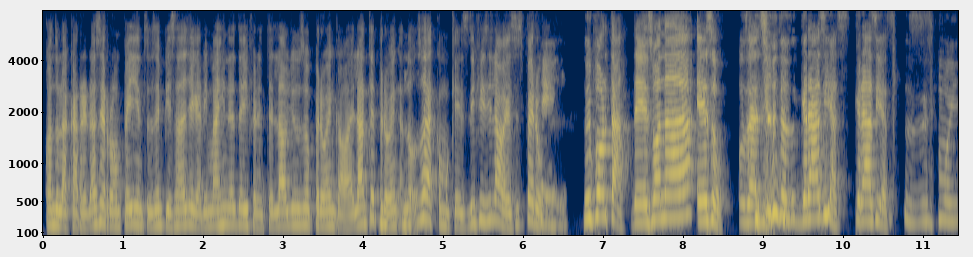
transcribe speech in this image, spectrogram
cuando la carrera se rompe y entonces empiezan a llegar imágenes de diferentes lados, yo pero venga, va adelante, pero venga, no, o sea, como que es difícil a veces, pero no importa, de eso a nada, eso. O sea, gracias, gracias. Es muy,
